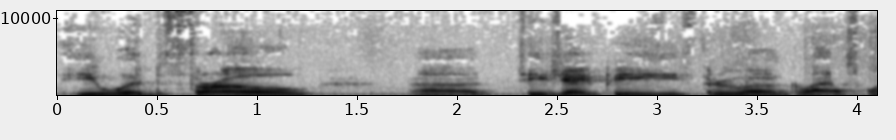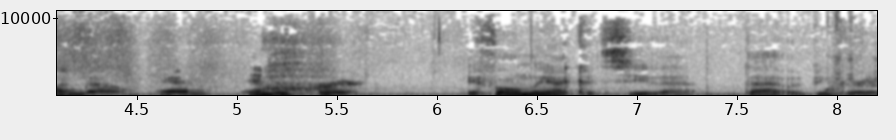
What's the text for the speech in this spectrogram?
he would throw uh, TJP through a glass window and end his career. If only I could see that. That would be great.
